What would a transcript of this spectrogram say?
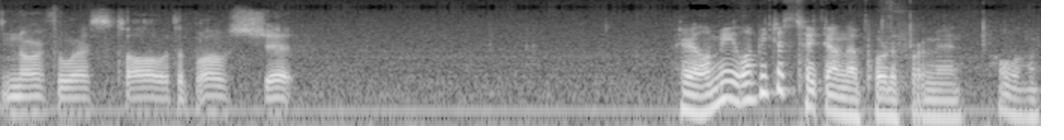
Northwest tall with a oh shit. Here, let me let me just take down that porta a man. Hold on.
